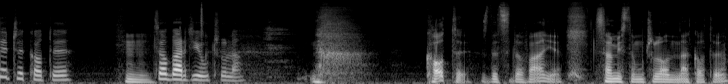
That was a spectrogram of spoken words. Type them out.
Psy czy koty? Hmm. Co bardziej uczula? Koty, zdecydowanie. Sam jestem uczulony na koty.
